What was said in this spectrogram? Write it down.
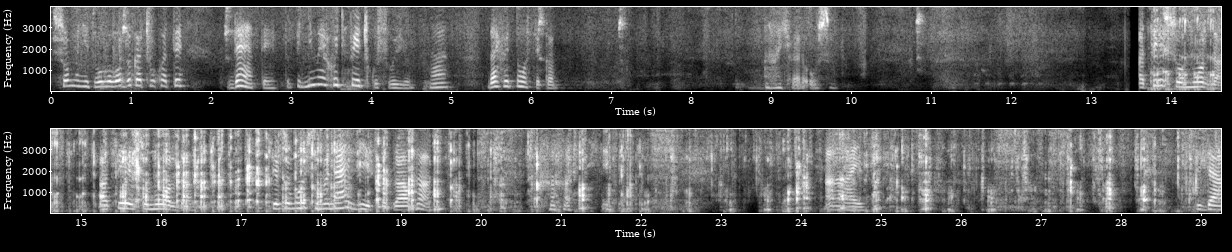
Що мені твого лобика чухати? Де ти? То підніми хоч пичку свою, а? Дай хоч носика. Ай, хороша. А ти що, морда? А ти що, морда? Ти вже можеш і мене з'їсти, правда? Ай. Підемо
